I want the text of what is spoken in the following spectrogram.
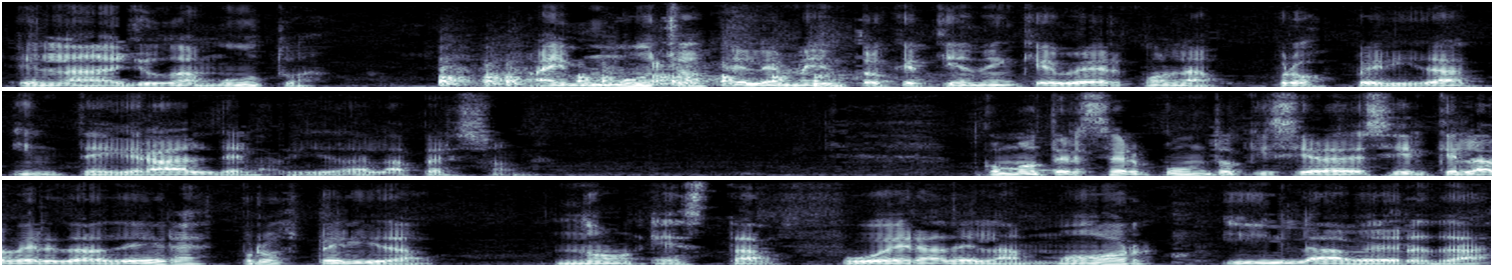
en la ayuda mutua. Hay muchos elementos que tienen que ver con la prosperidad integral de la vida de la persona. Como tercer punto quisiera decir que la verdadera prosperidad no está fuera del amor y la verdad.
